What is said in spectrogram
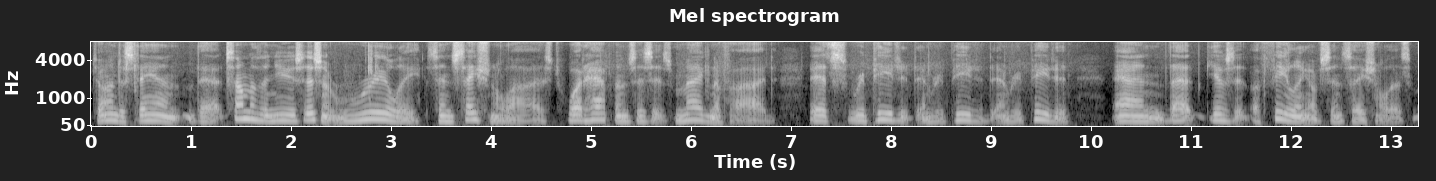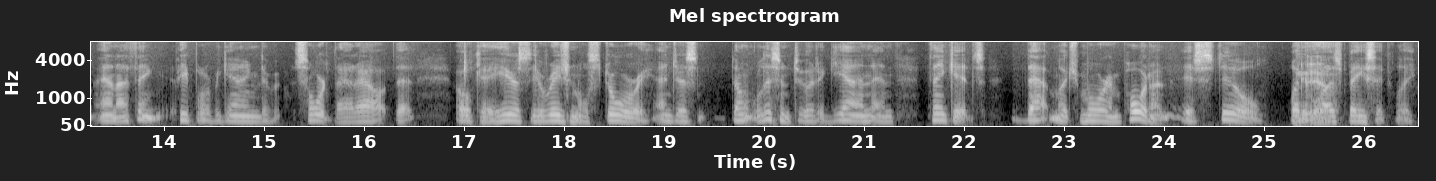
to understand that some of the news isn't really sensationalized. What happens is it's magnified, it's repeated and repeated and repeated and that gives it a feeling of sensationalism. And I think people are beginning to sort that out that, okay, here's the original story, and just don't listen to it again and think it's that much more important. It's still what it was basically.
